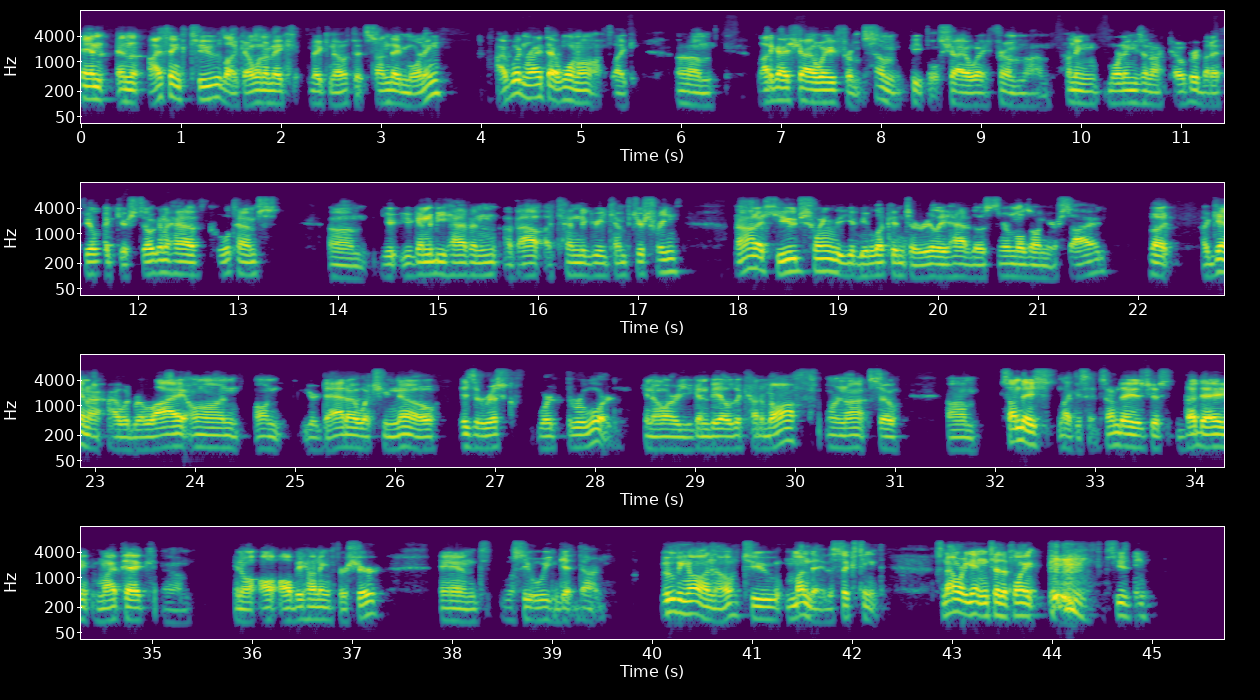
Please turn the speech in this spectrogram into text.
and and I think too, like I want to make make note that Sunday morning, I wouldn't write that one off. Like um, a lot of guys shy away from some people shy away from um, hunting mornings in October, but I feel like you're still going to have cool temps. Um, you're, you're going to be having about a 10 degree temperature swing, not a huge swing that you'd be looking to really have those thermals on your side. But again, I, I would rely on on your data. What you know is the risk worth the reward you know, are you going to be able to cut them off or not? So um, Sundays, like I said, Sunday is just the day, my pick. Um, you know, I'll, I'll be hunting for sure, and we'll see what we can get done. Moving on though to Monday, the 16th. So now we're getting to the point, excuse me,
